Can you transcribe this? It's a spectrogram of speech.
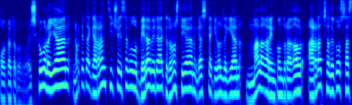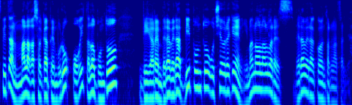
jokatuko du. Eskuboloian, norketa garrantzitsua izango du bera-berak donostian, gazka kiroldegian malagaren kontra gaur, arratsaldeko zazpitan, malaga salkapen buru, hogeita lau puntu, bigarren bera-bera, bi puntu gutxi horrekin, Imanol Alvarez, bera-berako entrenatzailea.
